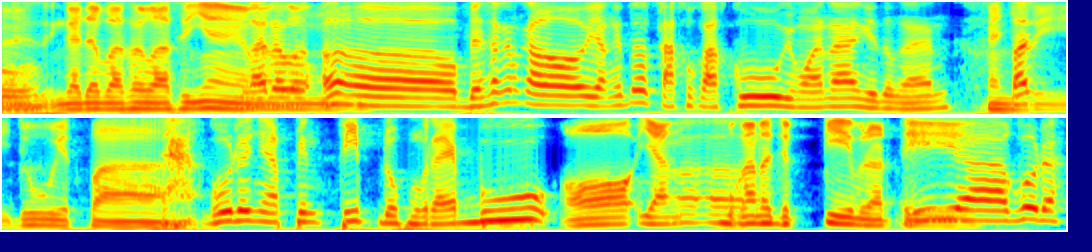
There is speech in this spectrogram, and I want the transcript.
Eh, Enggak ada bahasa-basinya ya. Nggak ada, eh, eh, biasa kan kalau yang itu kaku-kaku gimana gitu kan. kan cari duit, Pak. Gue udah nyiapin tip dua puluh ribu. Oh, yang bukan rezeki berarti. Iya, gue udah.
